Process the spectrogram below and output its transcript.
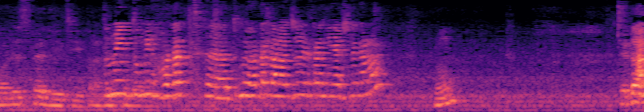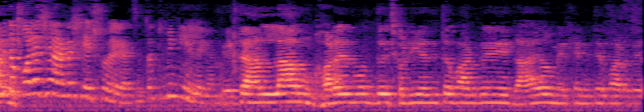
body spray দিয়েছি তুমি তুমি হঠাৎ তুমি হঠাৎ আমার জন্য এটা নিয়ে আসলে কেন? হুম? আমি তো বলেছিলাম এটা শেষ হয়ে গেছে তো তুমি নিয়ে এলে কেন? এটা আনলাম ঘরের মধ্যে ছড়িয়ে দিতে পারবে গায়েও মেখে নিতে পারবে।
